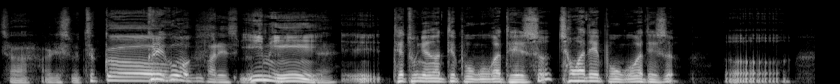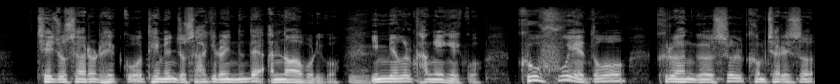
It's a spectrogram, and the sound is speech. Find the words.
자, 알겠습니다. 특검 그리고 발의했습니다. 이미 예. 이 대통령한테 보고가 돼서 청와대 보고가 돼서 어 재조사를 했고 대면 조사하기로 했는데 안 나와버리고 예. 임명을 강행했고 그 후에도 그러한 것을 검찰에서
